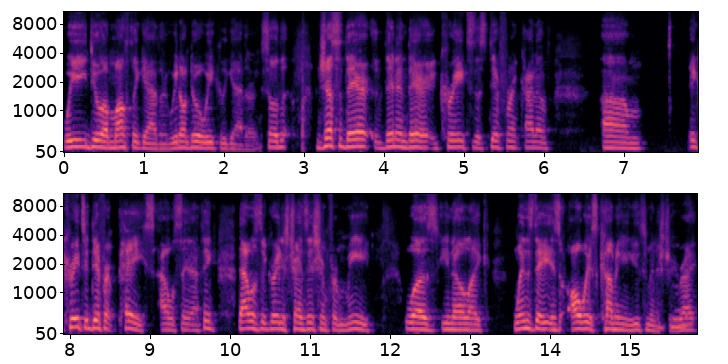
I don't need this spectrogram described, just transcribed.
we do a monthly gathering. We don't do a weekly gathering. So, just there, then and there, it creates this different kind of, um, it creates a different pace. I will say. I think that was the greatest transition for me. Was you know like Wednesday is always coming in youth ministry, mm-hmm. right?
